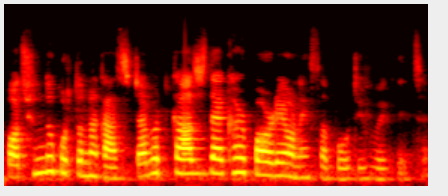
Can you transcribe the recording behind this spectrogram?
পছন্দ করতো না কাজটা বাট কাজ দেখার পরে অনেক সাপোর্টিভ হয়ে গেছে।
